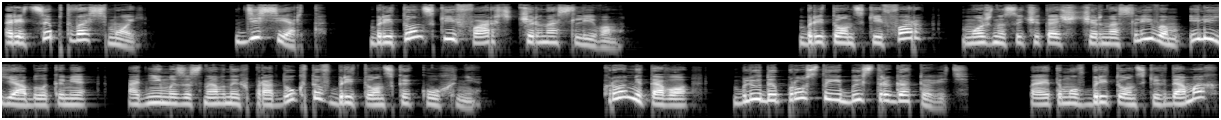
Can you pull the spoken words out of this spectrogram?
Рецепт восьмой. Десерт. Бретонский фарш с черносливом. Бретонский фар можно сочетать с черносливом или яблоками, одним из основных продуктов бретонской кухни. Кроме того, блюдо просто и быстро готовить. Поэтому в бретонских домах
